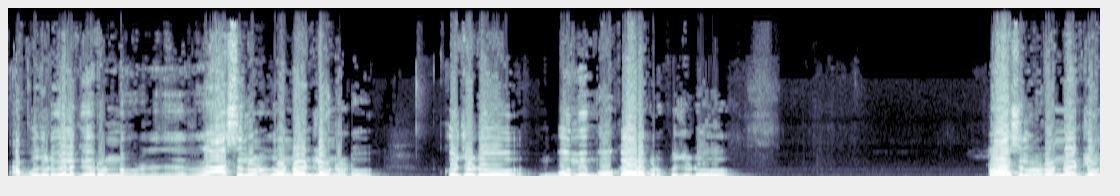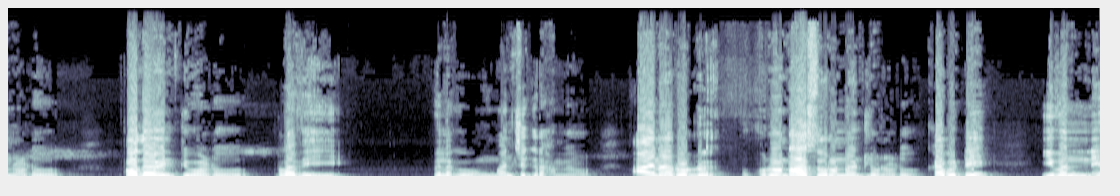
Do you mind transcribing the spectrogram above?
ఆ బుధుడు వీళ్ళకి రెండు రాశిలోను రెండో ఇంట్లో ఉన్నాడు. కుజుడు భూమి భూకారకుడు కుజుడు రాశిలో రెండో ఇంట్లో ఉన్నాడు. పదో ఇంటి వాడు రవి. వీళ్ళకు మంచి గ్రహము. ఆయన రెండు రెండు రాశిలో రెండో ఇంట్లో ఉన్నాడు. కాబట్టి ఇవన్నీ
